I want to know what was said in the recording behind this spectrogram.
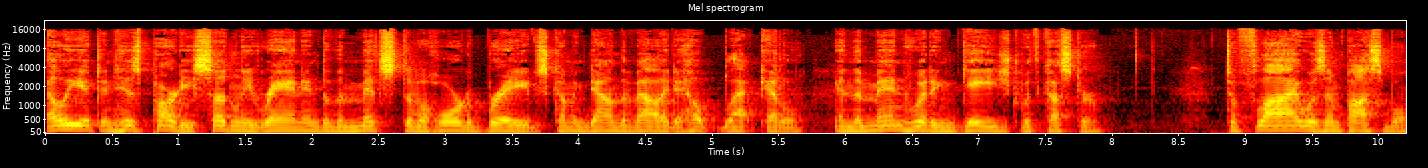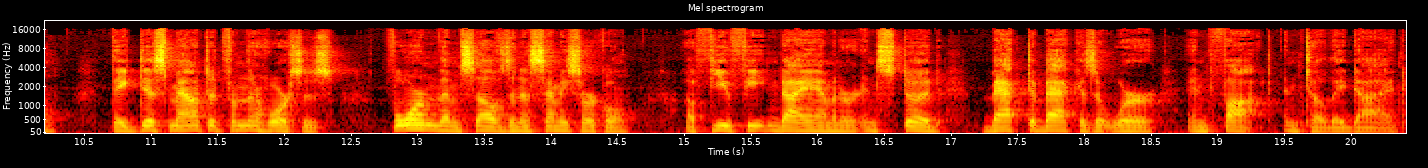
Elliott and his party suddenly ran into the midst of a horde of braves coming down the valley to help Black Kettle and the men who had engaged with Custer. To fly was impossible. They dismounted from their horses, formed themselves in a semicircle, a few feet in diameter, and stood back to back, as it were, and fought until they died.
